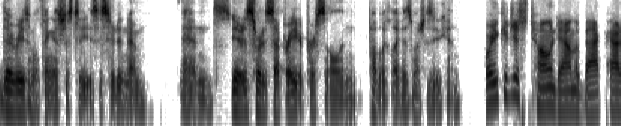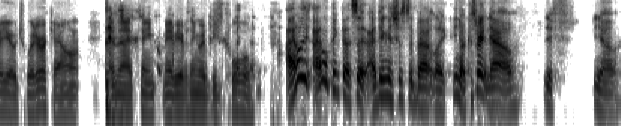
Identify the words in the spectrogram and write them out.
the reasonable thing is just to use a pseudonym and you know, just sort of separate your personal and public life as much as you can. or you could just tone down the back patio twitter account and then i think maybe everything would be cool I don't I don't think that's it. I think it's just about like, you know, because right now, if you know,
